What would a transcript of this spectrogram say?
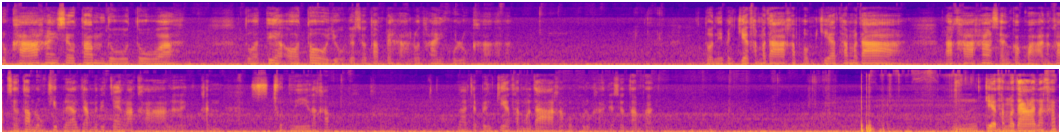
ลูกค้าให้เซลตัมดูตัวตัวเตี้ยออโต้อยู่ เดี๋ยวเซลตัมไปหารถให้คุณลูกค้า ตัวนี้เป็นเกียร์ธรรมดาครับผมเกียร์ธรรมดา ราคา 5 0 0แสนกว่าๆนะครับ เซลตัมลงคลิปแล้วยังไม่ได้แจ้งราคาเลยคันชุดนี้นะครับ น่าจะเป็นเกียร์ธรรมดาครับผมคุณลูกค้าเดี๋ยวเซลตัมผ่านเกียร์ธรรมดานะครับ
